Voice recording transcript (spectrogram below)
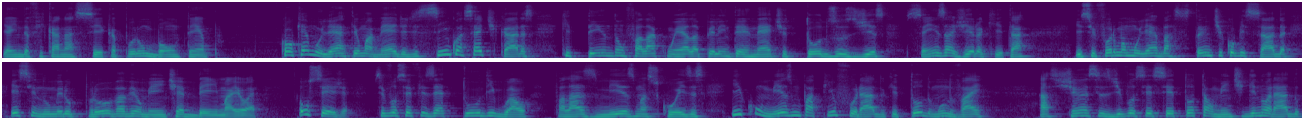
e ainda ficar na seca por um bom tempo. Qualquer mulher tem uma média de 5 a 7 caras que tentam falar com ela pela internet todos os dias, sem exagero aqui, tá? E se for uma mulher bastante cobiçada, esse número provavelmente é bem maior. Ou seja, se você fizer tudo igual, falar as mesmas coisas e com o mesmo papinho furado que todo mundo vai, as chances de você ser totalmente ignorado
